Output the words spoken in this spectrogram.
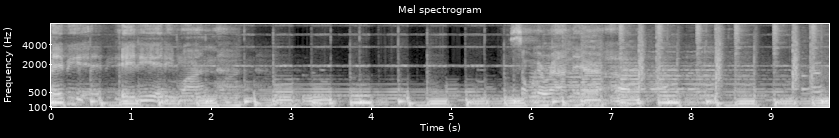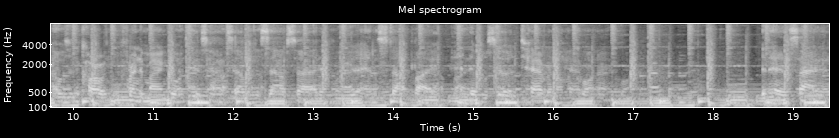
maybe 80, 81, somewhere around there. Uh, I was in the car with a friend of mine going to his house out on the south side, and we were at a stoplight, and there was a tavern on the corner It had a sign in the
